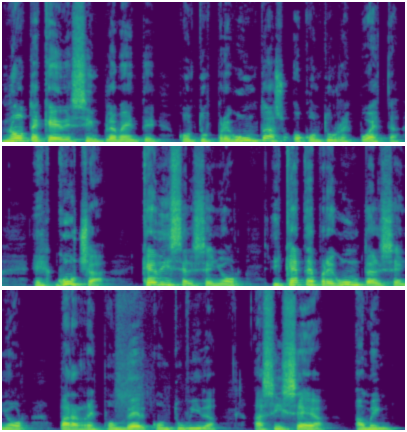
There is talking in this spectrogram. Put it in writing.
No te quedes simplemente con tus preguntas o con tus respuestas. Escucha qué dice el Señor ¿Y qué te pregunta el Señor para responder con tu vida? Así sea. Amén.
